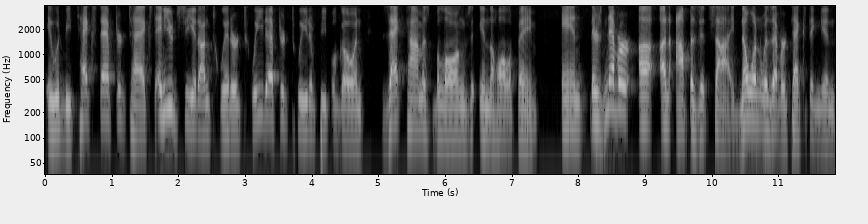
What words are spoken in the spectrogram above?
it would be text after text, and you'd see it on Twitter, tweet after tweet of people going, Zach Thomas belongs in the Hall of Fame and there's never uh, an opposite side. No one was ever texting in,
